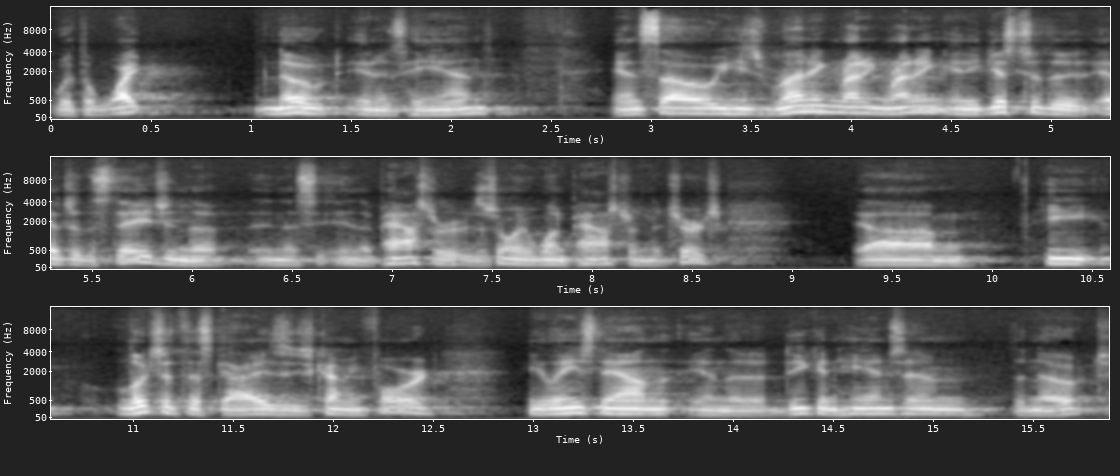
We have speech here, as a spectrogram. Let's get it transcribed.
with a white note in his hand. And so he's running, running, running, and he gets to the edge of the stage, and the, and the, and the pastor, there's only one pastor in the church, um, he looks at this guy as he's coming forward. He leans down, and the deacon hands him the note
